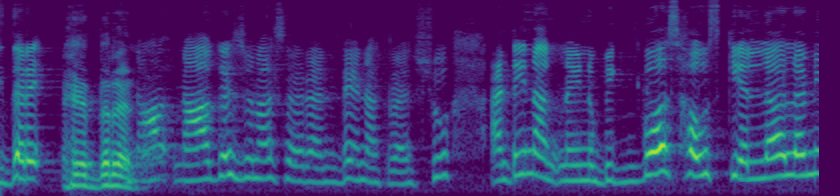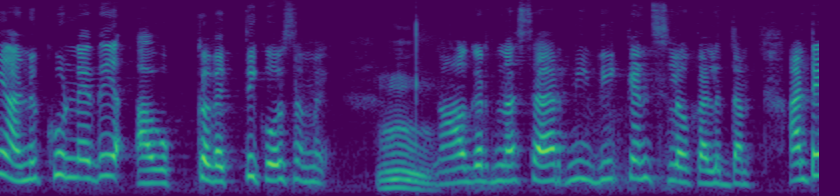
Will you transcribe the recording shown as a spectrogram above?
ఇద్దరే. ఇద్దరే. నాగార్జున సార్ అంటే నాకు రష్ అంటే నాకు నేను బిగ్ బాస్ హౌస్కి వెళ్ళాలని అనుకునేది ఆ ఒక్క వ్యక్తి కోసమే. నాగార్జున సార్ని వీకెండ్స్లో కలుద్దాం. అంటే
